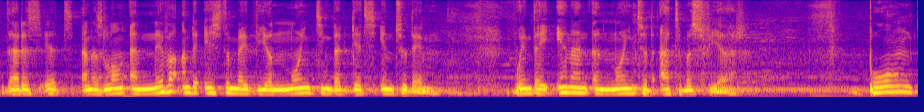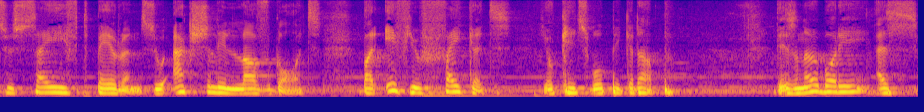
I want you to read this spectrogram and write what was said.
That is it. And as long and never underestimate the anointing that gets into them when they're in an anointed atmosphere. Born to saved parents who actually love God. But if you fake it, your kids will pick it up. There's nobody as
